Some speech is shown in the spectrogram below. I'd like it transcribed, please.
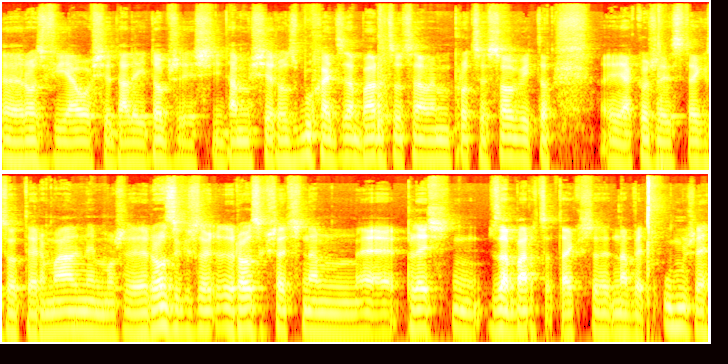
e, rozwijało się dalej dobrze. Jeśli damy się rozbuchać za bardzo całemu procesowi, to e, jako, że jest egzotermalny, może rozgrze, rozgrzać nam e, pleśń za bardzo, tak, że nawet umrze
